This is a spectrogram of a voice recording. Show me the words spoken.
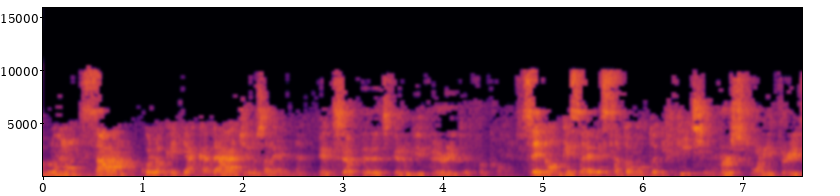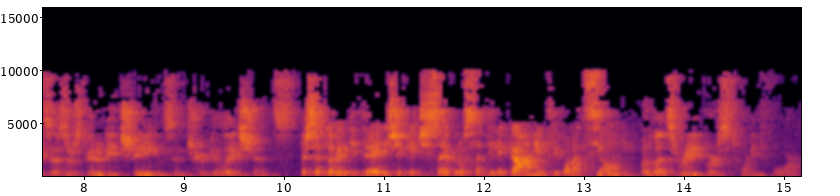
Lui non sa quello che gli accadrà a Gerusalemme, except that it's going to be very difficult. se non che sarebbe stato molto difficile. Verse 23 says there's going to be chains and tribulations. Versetto 23 dice che ci sarebbero stati legami e tribolazioni. But let's read verse 24.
